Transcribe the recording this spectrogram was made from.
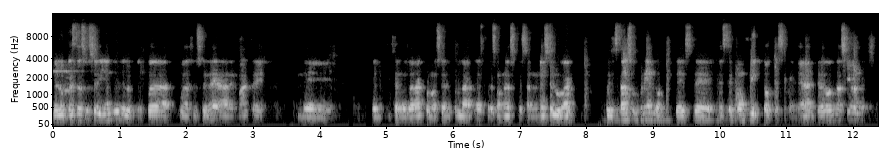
de lo que está sucediendo y de lo que pueda, pueda suceder, además de, de se nos dará a conocer la, las personas que están en ese lugar, pues están sufriendo de este, de este conflicto que se genera entre dos naciones,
